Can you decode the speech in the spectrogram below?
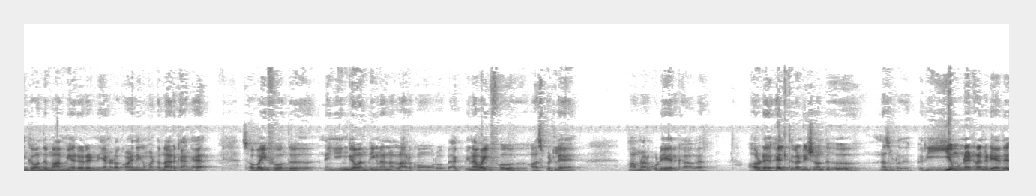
இங்கே வந்து மாமியார் ரெண்டு என்னோடய குழந்தைங்க மட்டும்தான் இருக்காங்க. ஸோ ஒய்ஃப் வந்து நீங்கள் இங்கே வந்தீங்கன்னா நல்லாயிருக்கும். ஒரு பேக் ஏன்னா ஒய்ஃபு ஹாஸ்பிட்டலே மாமனார் கூடயே இருக்காவ. அவருடைய ஹெல்த் கண்டிஷன் வந்து என்ன சொல்கிறது பெரிய முன்னேற்றம் கிடையாது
